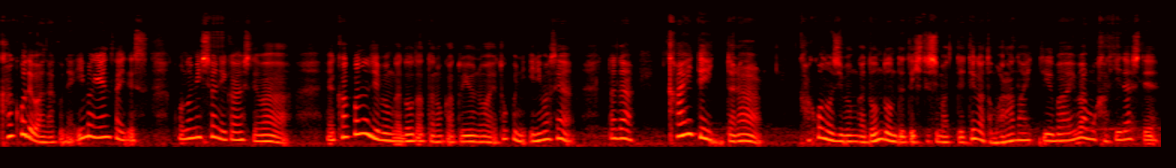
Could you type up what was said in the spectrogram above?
過去ではなくね、今現在です。このミッションに関しては、え過去の自分がどうだったのかというのは特にいりません。ただ、書いていったら、過去の自分がどんどん出てきてしまって手が止まらないっていう場合はもう書き出して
